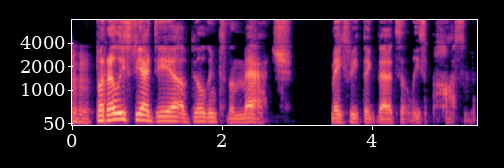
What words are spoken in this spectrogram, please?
Mhm. But at least the idea of building to the match makes me think that it's at least possible.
